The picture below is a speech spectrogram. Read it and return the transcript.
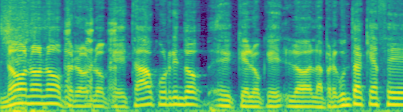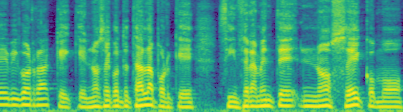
No, no, no, pero lo que está ocurriendo, eh, que lo que lo- la pregunta que hace Vigorra, que, que no sé contestarla porque sinceramente no sé cómo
